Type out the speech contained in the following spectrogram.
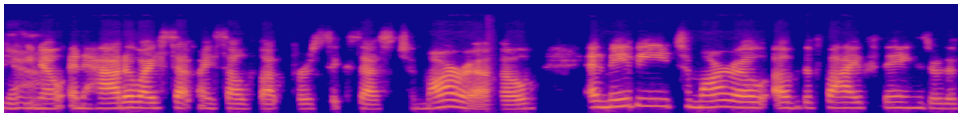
yeah. you know and how do i set myself up for success tomorrow? And maybe tomorrow of the five things or the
